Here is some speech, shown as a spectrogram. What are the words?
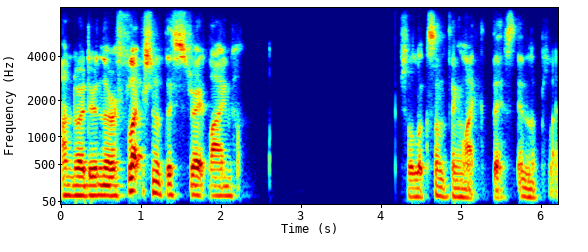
and we're doing the reflection of this straight line, which will look something like this in the plane.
